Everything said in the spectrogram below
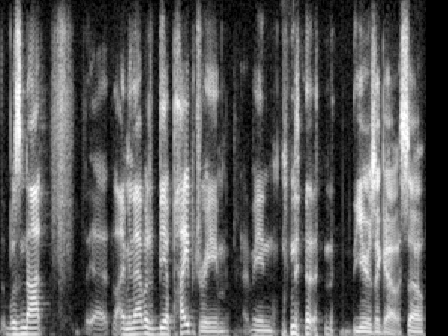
was not. Uh, I mean, that would be a pipe dream. I mean, years ago. So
